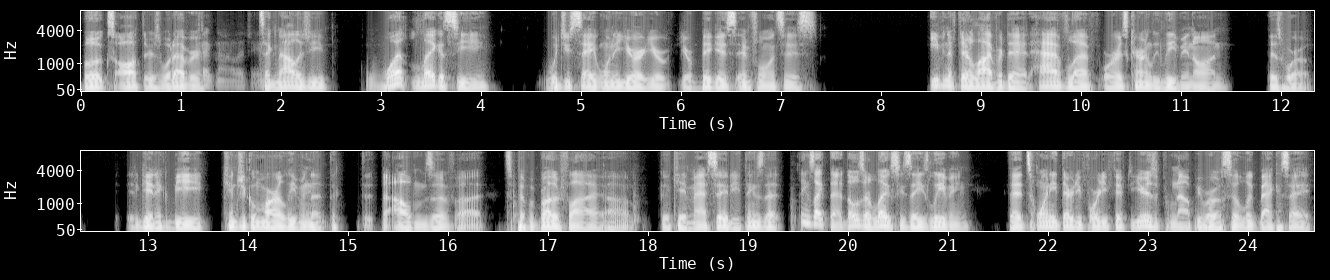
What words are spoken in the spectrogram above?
books, authors, whatever, Technology. technology. What legacy would you say one of your your your biggest influences, even if they're alive or dead, have left or is currently leaving on this world? Again, it could be Kendrick Lamar leaving the the, the, the albums of uh, To Pimp a Butterfly, um, Good Kid, Mad City, things that things like that. Those are legacies that he's leaving. That 20, 30, 40, 50 years from now, people are going to still look back and say,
